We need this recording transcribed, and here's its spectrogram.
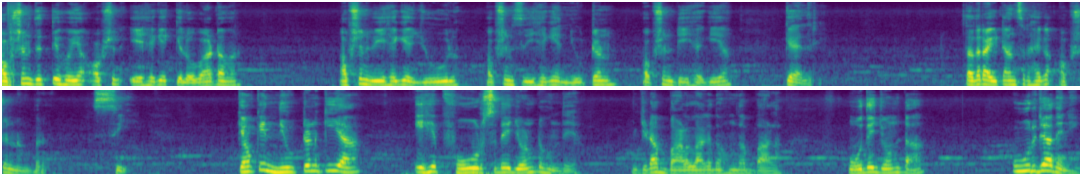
ਆਪਸ਼ਨ ਦਿੱਤੇ ਹੋਏ ਆ ਆਪਸ਼ਨ A ਹੈਗੇ ਕਿਲੋਵਾਟ ਆਵਰ ਆਪਸ਼ਨ B ਹੈਗੇ ਜੂਲ ਆਪਸ਼ਨ C ਹੈਗੇ ਨਿਊਟਨ ਆਪਸ਼ਨ D ਹੈਗੀ ਆ ਕੈਲਰੀ। ਤਾਂ ਦਾ ਰਾਈਟ ਆਨਸਰ ਹੈਗਾ ਆਪਸ਼ਨ ਨੰਬਰ C ਕਿਉਂਕਿ ਨਿਊਟਨ ਕੀ ਆ, ਇਹ ਫੋਰਸ ਦੇ ਯੂਨਿਟ ਹੁੰਦੇ ਆ, ਜਿਹੜਾ ਬਲ ਲੱਗਦਾ ਹੁੰਦਾ, ਬਲ, ਉਹਦੇ ਯੂਨਿਟ ਆ ਊਰਜਾ ਦੇ ਨਹੀਂ।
